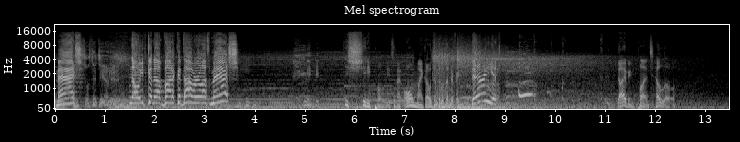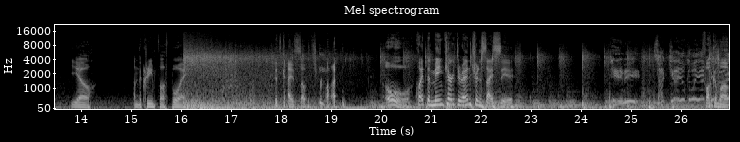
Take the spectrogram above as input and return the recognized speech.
Mash! No, he's gonna Avada cadaver us, Mash! this shitty police man. Oh my god, look at the look on their face. There he is! Diving punch, hello. Yo, I'm the cream puff boy. This guy is so strong. Oh, quite the main character entrance I see. Fuck him up.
